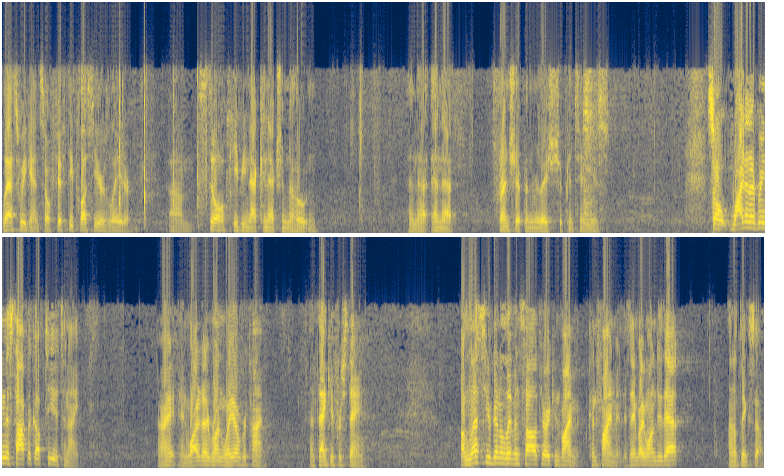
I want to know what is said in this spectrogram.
last weekend. So 50 plus years later, um, still keeping that connection to Houghton. And that, and that friendship and the relationship continues. So why did I bring this topic up to you tonight? All right, and why did I run way over time? And thank you for staying. Unless you're going to live in solitary confinement, confinement. Does anybody want to do that? I don't think so.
